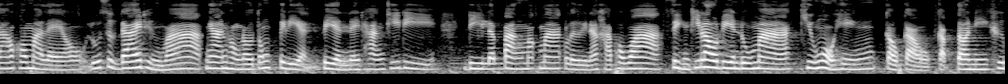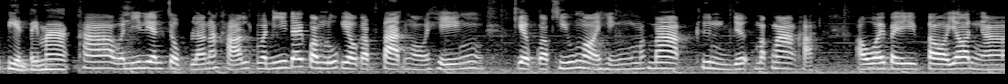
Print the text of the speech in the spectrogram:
ก้าวเข้ามาแล้ว รู้สึกได้ถึงว่างานของเราต้องเปลี่ยนเปลี่ยนในทางที่ดี ดีและปังมากๆเลยนะคะ เพราะว่าสิ่งที่เราเรียนรู้มาคิ้วโง่เฮงเก่าๆกับตอนนี้คือเปลี่ยนไปมากค่ะ วันนี้เรียนจบแล้วนะคะ วันนี้ได้ความรู้เกี่ยวกับศาสตร์หงอเฮงเกี่ยวกับคิ้วหงอเฮงมากๆ ขึ้นเยอะมากๆค่ะ เอาไว้ไปต่อยอดงา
